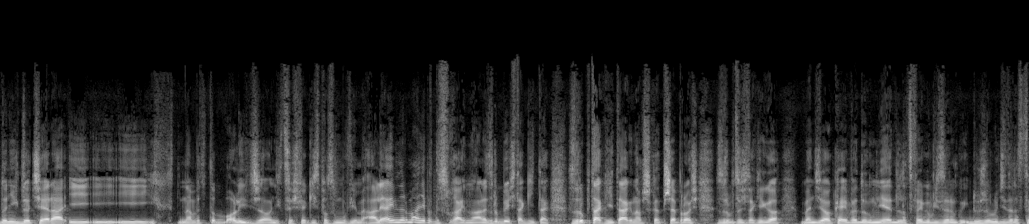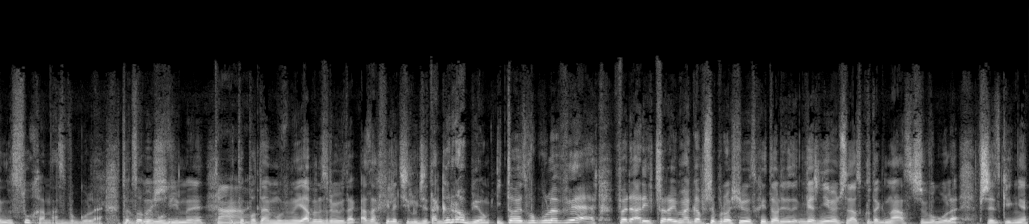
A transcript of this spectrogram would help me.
do nich dociera i, i, i ich nawet to boli, że o nich coś w jakiś sposób mówimy. Ale ja im normalnie powiem, słuchaj, no ale zrobiłeś tak i tak, zrób tak i tak, na przykład przeproś, zrób coś takiego, będzie okej, według mnie, dla twojego wizerunku i dużo ludzi teraz tego słucha nas w ogóle. To, No co my właśnie, mówimy, tak. to potem mówimy, ja bym zrobił tak, a za chwilę ci ludzie tak robią i to jest w ogóle, wiesz, Ferrari wczoraj mega przeprosił, wiesz, nie wiem, czy na skutek nas, czy w ogóle wszystkich, nie?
